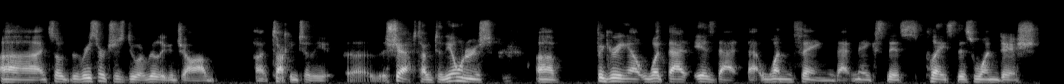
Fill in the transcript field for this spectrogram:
Uh, and so the researchers do a really good job uh, talking to the uh, the chefs, talking to the owners, uh, figuring out what that is that that one thing that makes this place this one dish.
